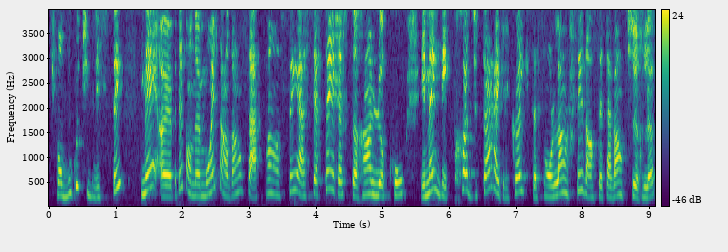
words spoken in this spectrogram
qui font beaucoup de publicité, mais euh, peut-être on a moins tendance à penser à certains restaurants locaux et même des producteurs agricoles qui se sont lancés dans cette aventure-là.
